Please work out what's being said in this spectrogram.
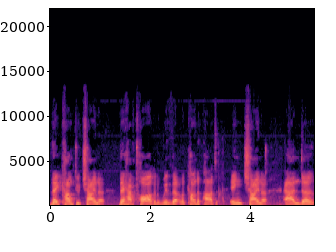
They come to China, they have talked with their counterpart in China, and uh,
